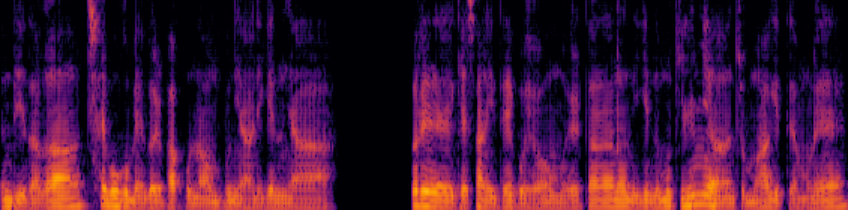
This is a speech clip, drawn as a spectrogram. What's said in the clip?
견디다가 최고 금액을 받고 나온 분이 아니겠느냐. 거래 계산이 되고요. 뭐 일단은 이게 너무 길면 좀뭐 하기 때문에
